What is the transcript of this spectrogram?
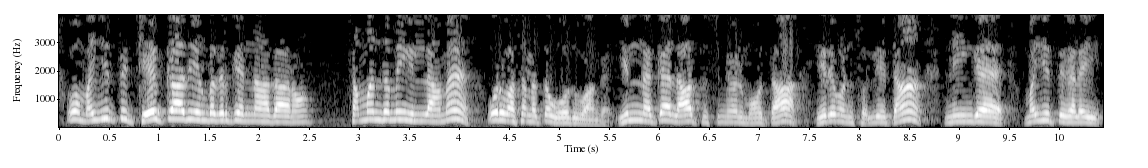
அப்போ மையத்து கேட்காது என்பதற்கு என்ன ஆதாரம்? சம்பந்தமே இல்லாம ஒரு வசனத்தை ஓதுவாங்க. இன்னக்க லா துஸ்மியல் மோத்தா இறைவன் சொல்லிட்டான் நீங்க மையத்துகளை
